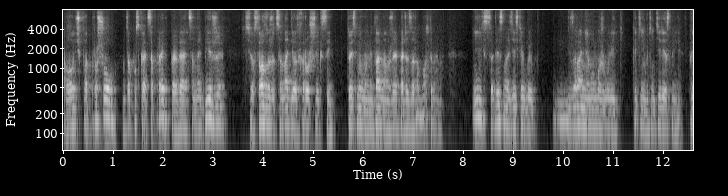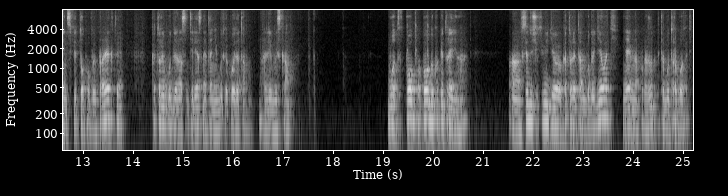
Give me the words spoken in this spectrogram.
лаунчпад прошел, запускается проект, появляется на бирже, все, сразу же цена делает хорошие иксы, то есть мы моментально уже опять же зарабатываем. И, соответственно, здесь как бы заранее мы можем увидеть какие-нибудь интересные, в принципе, топовые проекты, которые будут для нас интересны, это не будет какой-то там галимый скам. Вот, по, по поводу копитрейдинга. А, в следующих видео, которые там буду делать, я именно покажу, как это будет работать.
